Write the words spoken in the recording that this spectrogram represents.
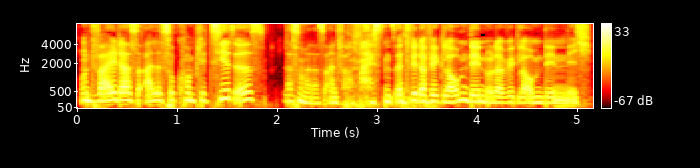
Und weil das alles so kompliziert ist, lassen wir das einfach meistens. Entweder wir glauben denen oder wir glauben denen nicht.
